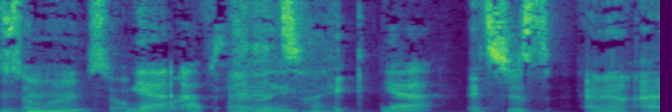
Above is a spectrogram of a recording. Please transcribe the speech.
so on and so Yeah, forth. absolutely. And it's like, Yeah. it's just, I mean, I,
